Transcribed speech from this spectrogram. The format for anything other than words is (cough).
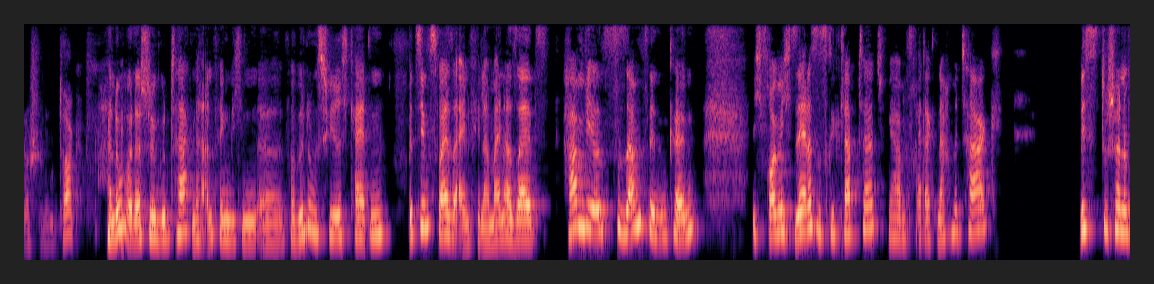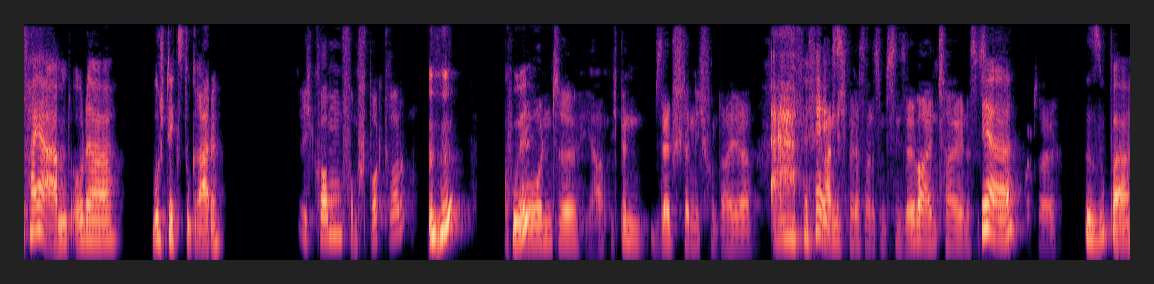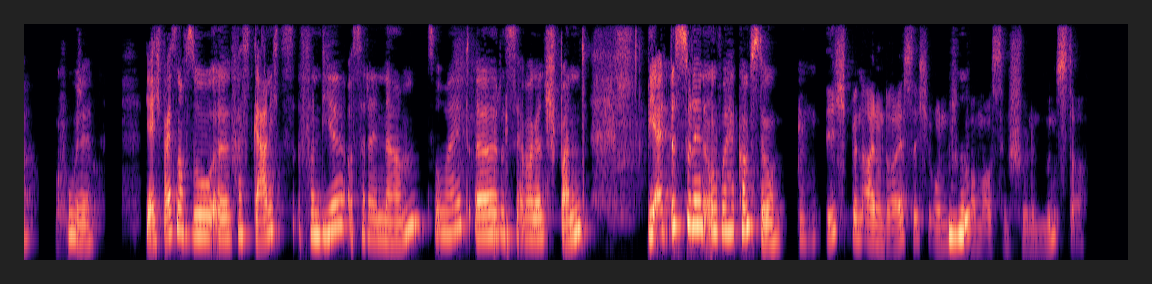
Wunderschönen guten Tag. Hallo, wunderschönen guten Tag. Nach anfänglichen äh, Verbindungsschwierigkeiten beziehungsweise ein Fehler meinerseits haben wir uns zusammenfinden können. Ich freue mich sehr, dass es geklappt hat. Wir haben Freitagnachmittag. Bist du schon im Feierabend oder wo steckst du gerade? Ich komme vom Sport gerade. Mhm. Cool. Und äh, ja, ich bin selbstständig, von daher ah, perfekt. kann ich mir das alles ein bisschen selber einteilen. Das ist ja. ein Vorteil. Super. Cool. Und, ja, ich weiß noch so äh, fast gar nichts von dir, außer deinen Namen, soweit. Äh, das ist ja immer ganz spannend. Wie alt bist du denn und woher kommst du? Ich bin 31 und mhm. komme aus dem schönen Münster.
